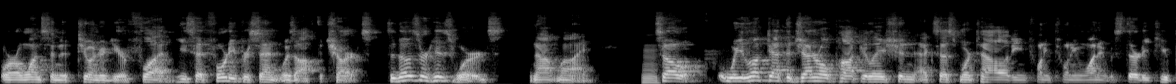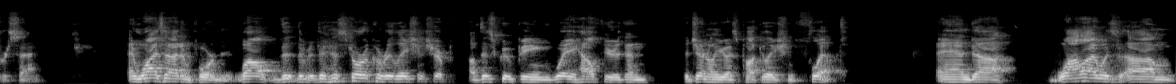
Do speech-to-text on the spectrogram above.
or a once in a 200 year flood. He said 40% was off the charts. So those are his words, not mine. Hmm. So we looked at the general population excess mortality in 2021, it was 32%. And why is that important? Well, the, the, the historical relationship of this group being way healthier than the general US population flipped. And uh, while I was um,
